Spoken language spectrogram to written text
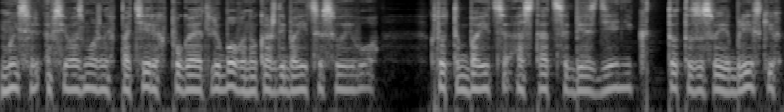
Мысль о всевозможных потерях пугает любого, но каждый боится своего. Кто-то боится остаться без денег, кто-то за своих близких,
